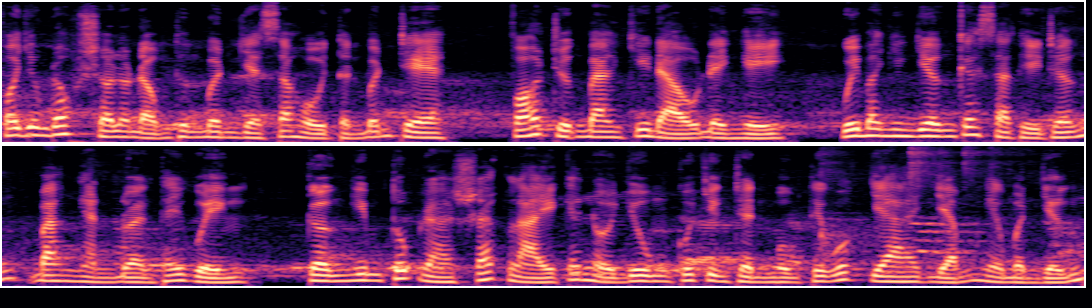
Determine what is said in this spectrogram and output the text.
Phó Giám đốc Sở Lao động Thương binh và Xã hội tỉnh Bến Tre, Phó trưởng ban chỉ đạo đề nghị Ủy ban nhân dân các xã thị trấn, ban ngành đoàn thể quyện cần nghiêm túc rà soát lại các nội dung của chương trình mục tiêu quốc gia giảm nghèo bền vững.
